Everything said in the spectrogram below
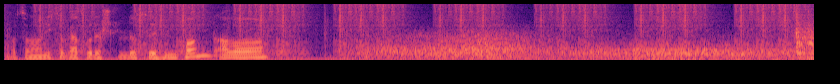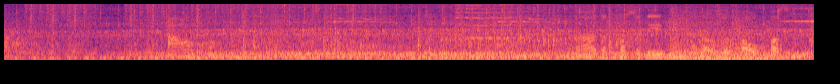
Ich weiß noch nicht so ganz, wo der Schlüssel hinkommt, aber... Au! Ah, das kostet Leben. Da sollten wir aufpassen.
